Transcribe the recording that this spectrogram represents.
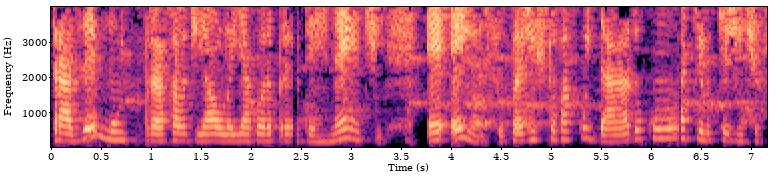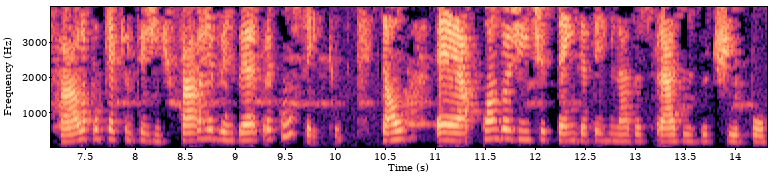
trazer muito para a sala de aula e agora para a internet é, é isso, para a gente tomar cuidado com aquilo que a gente fala, porque aquilo que a gente fala reverbera preconceito. Então, é, quando a gente tem determinadas frases do tipo,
